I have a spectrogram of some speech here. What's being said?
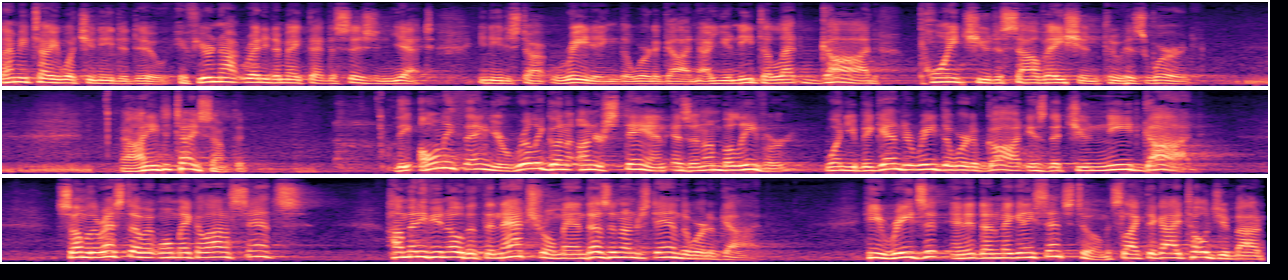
Let me tell you what you need to do. If you're not ready to make that decision yet, you need to start reading the Word of God. Now, you need to let God point you to salvation through His Word. Now, I need to tell you something. The only thing you're really going to understand as an unbeliever when you begin to read the Word of God is that you need God. Some of the rest of it won't make a lot of sense. How many of you know that the natural man doesn't understand the Word of God? He reads it and it doesn't make any sense to him. It's like the guy I told you about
